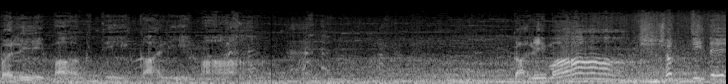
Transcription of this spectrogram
Bali Bhakti Kali Ma. Kali Ma Shakti De.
